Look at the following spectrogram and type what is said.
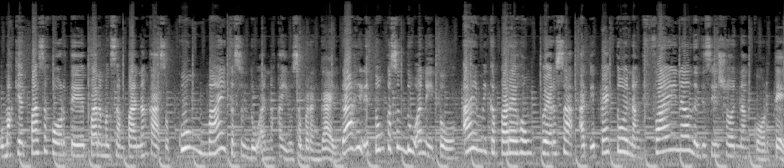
umakyat pa sa korte para magsampa ng kaso kung may kasunduan na kayo sa barangay. Dahil itong kasunduan na ito ay may kaparehong puwersa at epekto ng final na desisyon ng korte.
